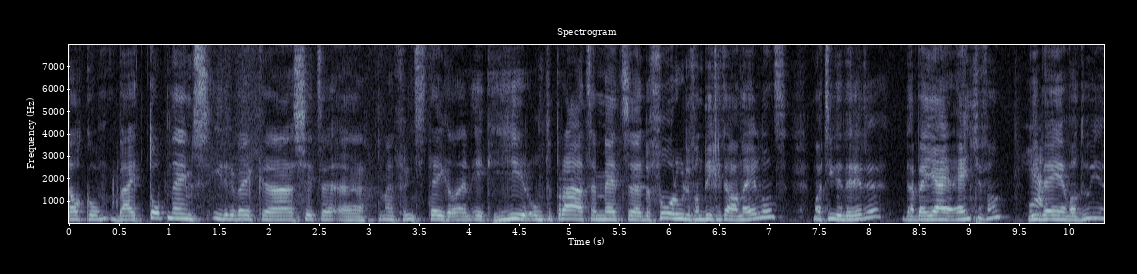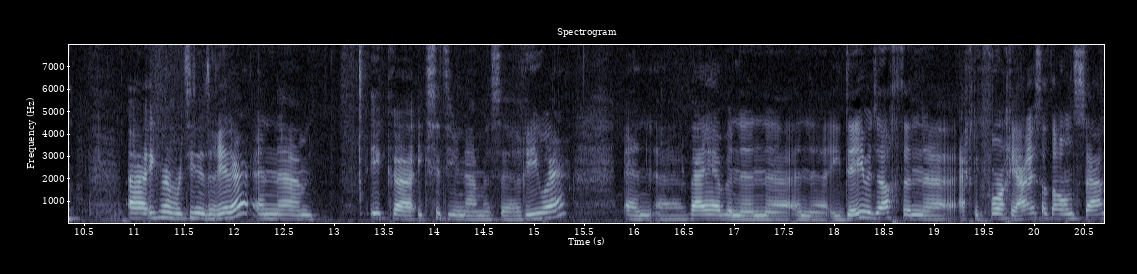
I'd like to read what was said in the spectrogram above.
welkom bij Topnames. Iedere week uh, zitten uh, mijn vriend Stekel en ik hier om te praten met uh, de voorhoede van Digitaal Nederland. Martine de Ridder, daar ben jij er eentje van. Wie ben je en wat doe je? ik ben Martine de Ridder en ehm, ik, ik zit hier namens Reware. En wij hebben een, een idee bedacht en eigenlijk vorig jaar is dat al ontstaan.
